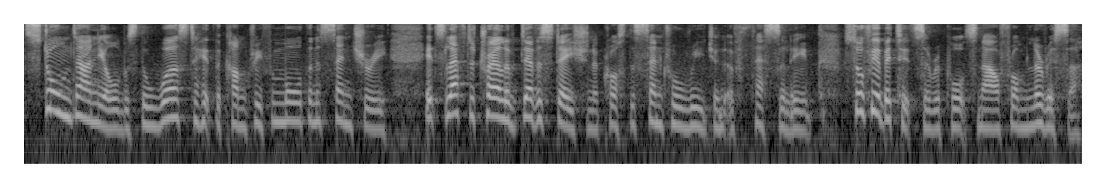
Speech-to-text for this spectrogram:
Storm Daniel was the worst to hit the country for more than a century. It's left a trail of devastation across the central region of Thessaly. Sofia Bettiza reports now from Larissa.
